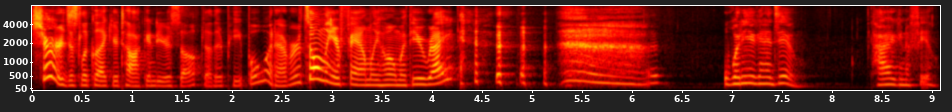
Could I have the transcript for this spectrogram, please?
sure, just look like you're talking to yourself, to other people, whatever. It's only your family home with you, right? what are you going to do? How are you going to feel?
